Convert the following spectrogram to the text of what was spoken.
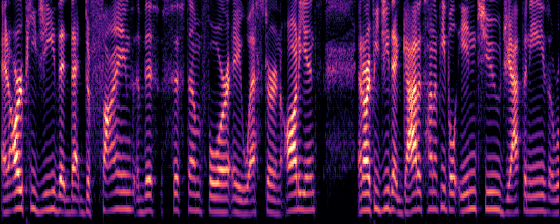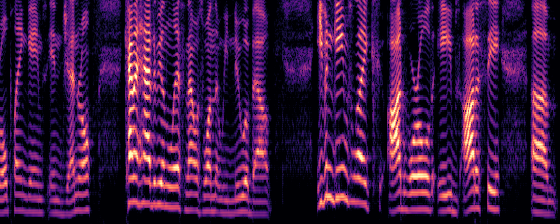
an RPG that, that defines this system for a Western audience. An RPG that got a ton of people into Japanese role playing games in general. Kind of had to be on the list, and that was one that we knew about. Even games like Oddworld, Abe's Odyssey, um,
